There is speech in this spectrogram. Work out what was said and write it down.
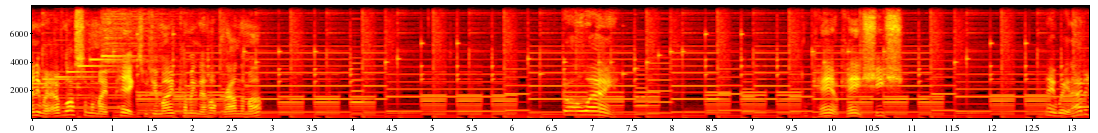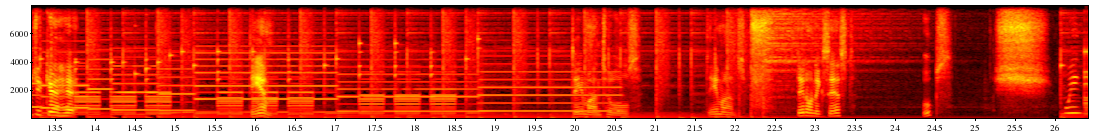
Anyway, I've lost some of my pigs. Would you mind coming to help round them up? Go away! Okay, okay, sheesh. Hey, wait, how did you get hit? Damn. Daemon tools. Daemons. Pfft, they don't exist. Oops. Shh. Wink.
